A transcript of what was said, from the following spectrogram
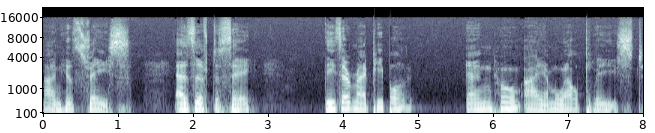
on his face, as if to say, These are my people in whom I am well pleased.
